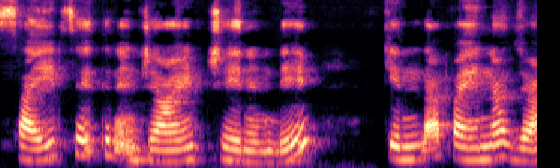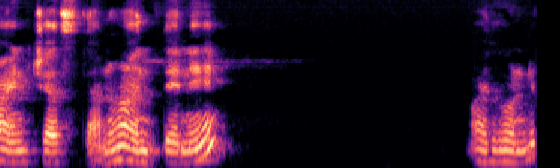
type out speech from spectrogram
సైడ్స్ అయితే నేను జాయింట్ చేయనండి. కింద పైన జాయింట్ చేస్తాను అంతేనే. అదిగోండి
